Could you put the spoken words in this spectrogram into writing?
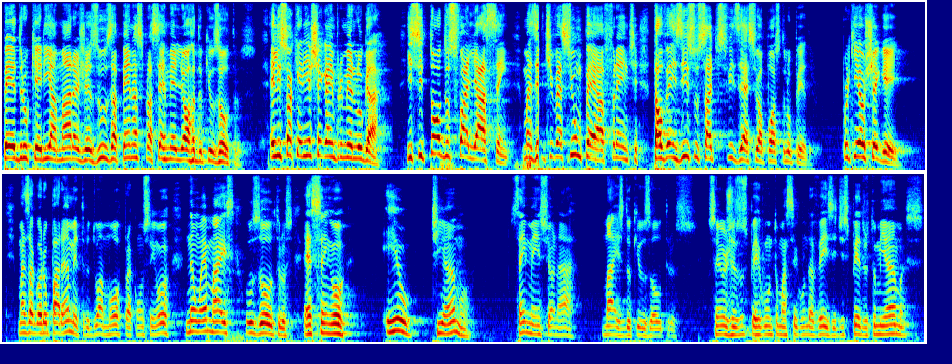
Pedro queria amar a Jesus apenas para ser melhor do que os outros. Ele só queria chegar em primeiro lugar. E se todos falhassem, mas ele tivesse um pé à frente, talvez isso satisfizesse o apóstolo Pedro. Porque eu cheguei. Mas agora o parâmetro do amor para com o Senhor não é mais os outros, é Senhor, eu te amo, sem mencionar mais do que os outros. O Senhor Jesus pergunta uma segunda vez e diz: Pedro, tu me amas?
